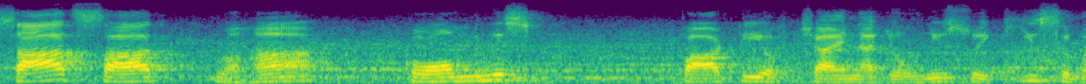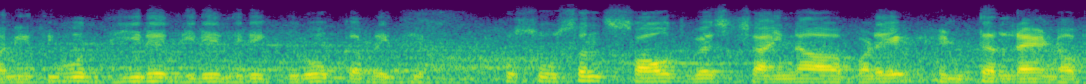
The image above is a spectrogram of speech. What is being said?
साथ साथ वहाँ कम्युनिस्ट पार्टी ऑफ़ चाइना जो 1921 से बनी थी, वो धीरे धीरे धीरे ग्रो कर रही थी खसूस साउथ वेस्ट चाइना और बड़े इंटरलैंड ऑफ़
